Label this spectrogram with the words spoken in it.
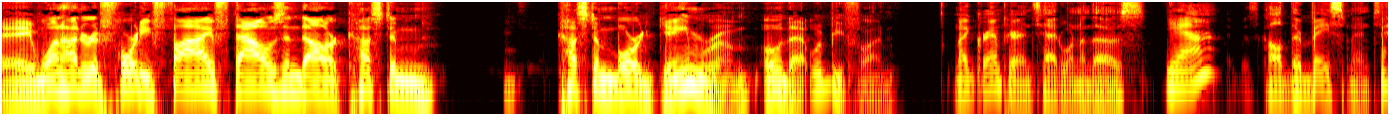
A $145,000 custom custom board game room. Oh, that would be fun. My grandparents had one of those. Yeah? It was called their basement.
